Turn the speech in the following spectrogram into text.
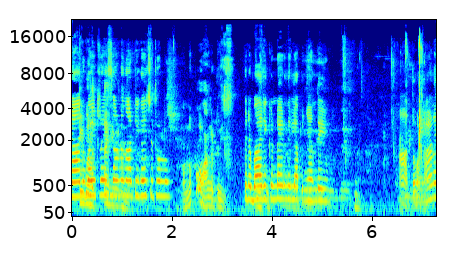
ഞാൻ വൈറ്റ് റൈസ് ആണ് നാട്ടിൽ കഴിച്ചിട്ടുള്ളൂ. ഒന്ന് പോവാൻ കിട്ടി പിന്നെ ഭാര്യക്ക് ഉണ്ടായിരുന്നില്ല അപ്പൊ ഞാൻ എന്ത് ചെയ്യും? അതുകൊണ്ടാണ്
